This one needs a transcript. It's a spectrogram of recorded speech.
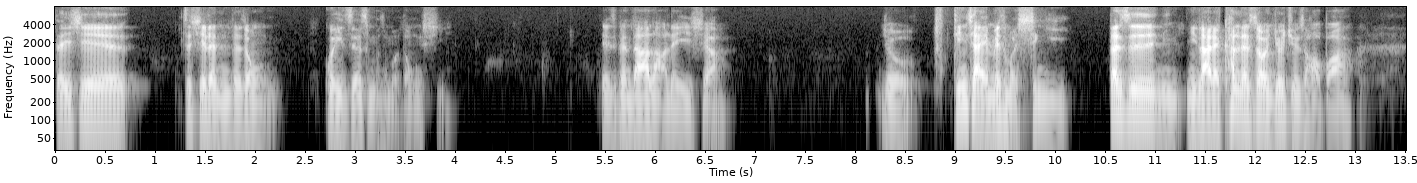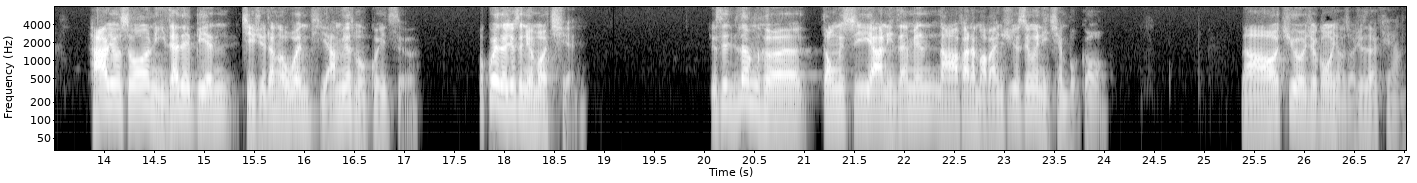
的一些这些人的这种规则什么什么东西，也是跟大家拉了一下，就。听起来也没什么新意，但是你你来了看的时候，你就觉得好吧。他就说你在那边解决任何问题，他没有什么规则，规则就是你有没有钱，就是任何东西、啊，你在那边拿翻来麻烦去，就是因为你钱不够。然后巨友就跟我讲说，就是这样，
